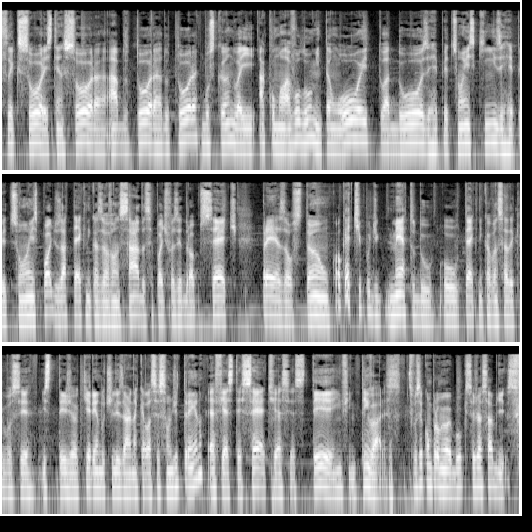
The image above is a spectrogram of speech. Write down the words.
flexora, extensora, abdutora, adutora, buscando aí acumular volume, então 8 a 12 repetições, 15 repetições, pode usar técnicas avançadas, você pode fazer drop set, pré-exaustão, qualquer tipo de método ou técnica avançada que você esteja querendo utilizar naquela sessão de treino, FST7, SST, enfim, tem várias. Se você comprou meu e-book, você já sabe disso.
